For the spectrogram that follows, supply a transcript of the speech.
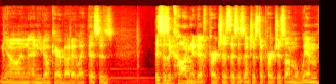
you know, and, and you don't care about it. Like this is, this is a cognitive purchase. This isn't just a purchase on the whim.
